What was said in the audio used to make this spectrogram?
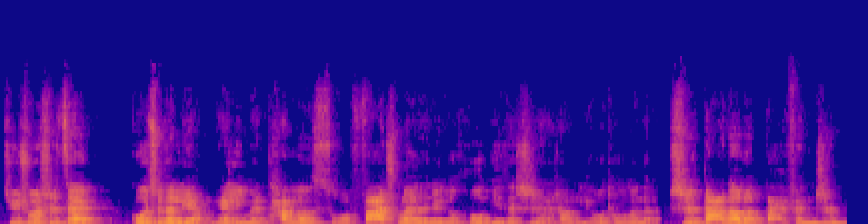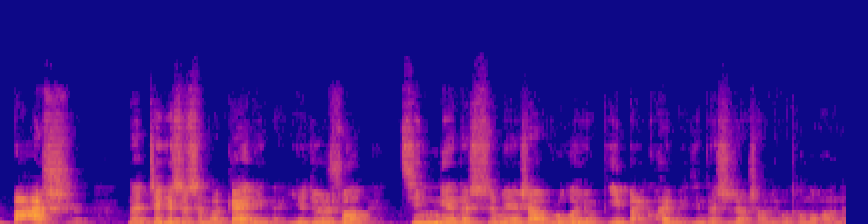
据说是在过去的两年里面，他们所发出来的这个货币在市场上流通的呢，是达到了百分之八十。那这个是什么概念呢？也就是说，今年的市面上如果有一百块美金在市场上流通的话呢，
